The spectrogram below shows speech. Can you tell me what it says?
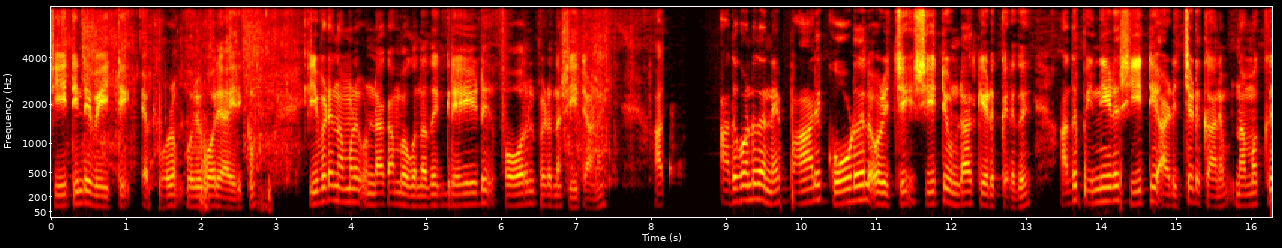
ഷീറ്റിന്റെ വെയിറ്റ് എപ്പോഴും ഒരുപോലെ ആയിരിക്കും. ഇവിടെ നമ്മൾ ഉണ്ടാക്കാൻ പോകുന്നത് ഗ്രേഡ് ഫോറിൽ പെടുന്ന ഷീറ്റാണ് അത് അതുകൊണ്ട് തന്നെ പാൽ കൂടുതൽ ഒഴിച്ച് ഷീറ്റ് ഉണ്ടാക്കിയെടുക്കരുത്. അത് പിന്നീട് ഷീറ്റ് അടിച്ചെടുക്കാനും നമുക്ക്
